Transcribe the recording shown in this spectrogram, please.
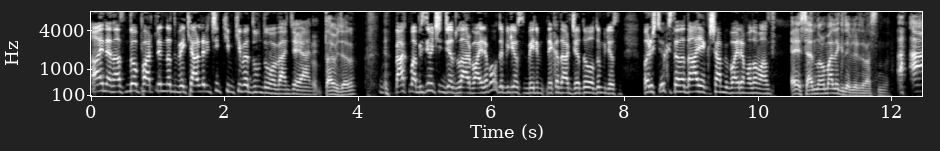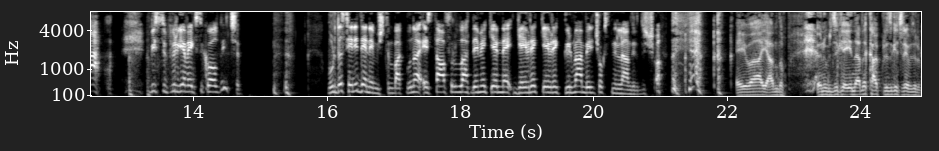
Aynen aslında o partilerin adı bekarlar için kim kime dumduma bence yani. Tabii canım. Bakma bizim için cadılar bayramı o da biliyorsun benim ne kadar cadı olduğumu biliyorsun. Barış diyor ki sana daha yakışan bir bayram olamazdı. E sen normalde gidebilirdin aslında. bir süpürgem eksik olduğu için. Burada seni denemiştim bak buna estağfurullah demek yerine gevrek gevrek gülmem beni çok sinirlendirdi şu an. Eyvah yandım. Önümüzdeki yayınlarda kalp krizi geçirebilirim.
